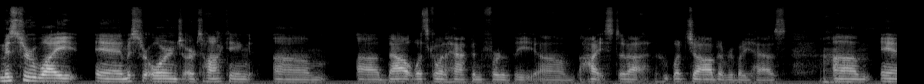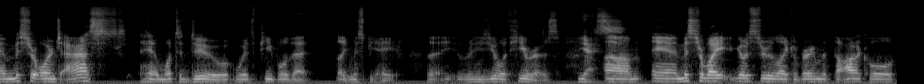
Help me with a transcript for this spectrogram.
Mr. White and Mr. Orange are talking um, about what's going to happen for the um, heist, about what job everybody has. Um, and Mr. Orange asks him what to do with people that like misbehave. When you deal with heroes, Yes. um, and Mr. White goes through like a very methodical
